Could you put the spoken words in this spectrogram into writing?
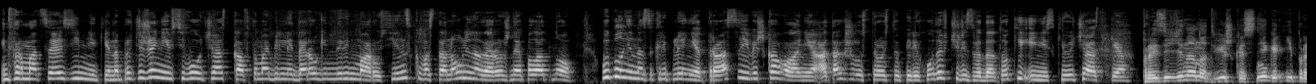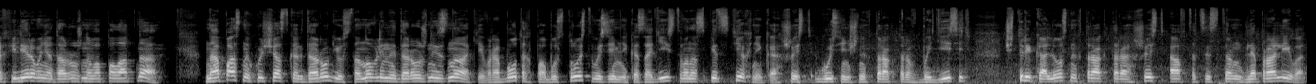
Информация о зимнике. На протяжении всего участка автомобильной дороги Наринмар-Усинск восстановлено дорожное полотно. Выполнено закрепление трассы и вешкование, а также устройство переходов через водотоки и низкие участки. Произведена надвижка снега и профилирование дорожного полотна. На опасных участках дороги установлены дорожные знаки. В работах по обустройству зимника задействована спецтехника. 6 гусеничных тракторов Б-10, 4 колесных трактора, 6 автоцистерн для пролива.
